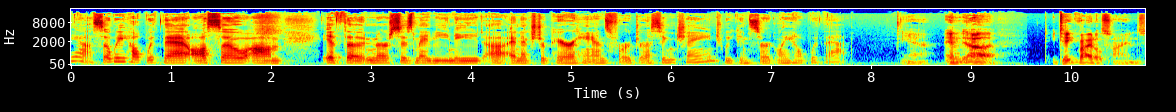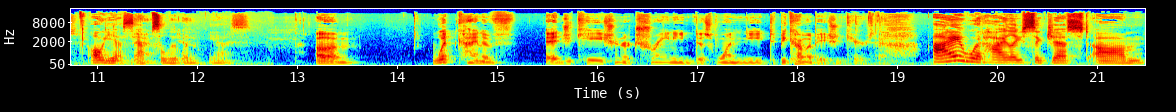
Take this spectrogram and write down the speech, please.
Yeah, so we help with that. Also, um, if the nurses maybe need uh, an extra pair of hands for a dressing change, we can certainly help with that. Yeah. And Mm-hmm. uh, you take vital signs. Oh, yes, absolutely. Yes. What kind of education or training does one need to become a patient care tech? I would highly suggest um,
